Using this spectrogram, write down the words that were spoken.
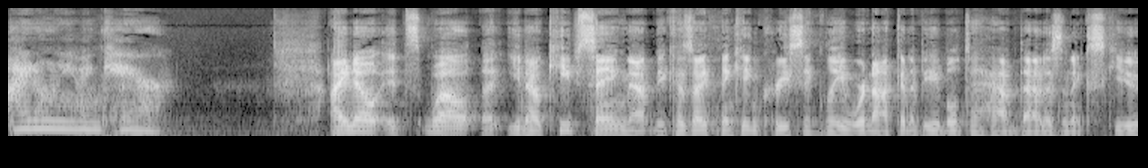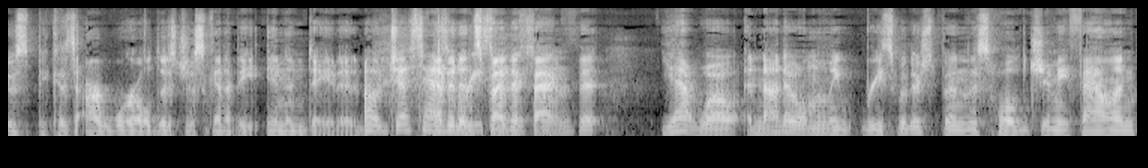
I don't even care. I know it's well, uh, you know, keep saying that because I think increasingly we're not going to be able to have that as an excuse because our world is just going to be inundated. Oh, just evidenced by the fact that yeah, well, not only Reese Witherspoon, this whole Jimmy Fallon,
